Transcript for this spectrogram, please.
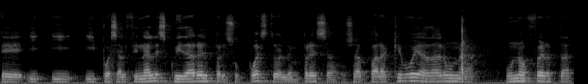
eh, y, y, y pues al final es cuidar el presupuesto de la empresa, o sea, ¿para qué voy a dar una, una oferta?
